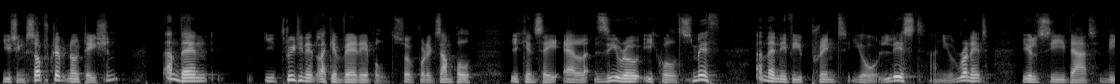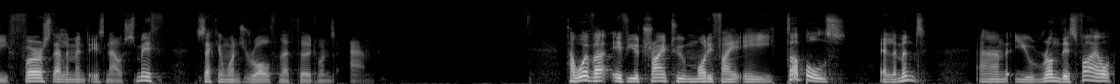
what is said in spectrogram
using subscript notation, and then treating it like a variable. So for example, you can say L0 equals Smith, and then if you print your list and you run it, you'll see that the first element is now Smith, second one's Rolf, and the third one's Anne. However, if you try to modify a tuples element and you run this file,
